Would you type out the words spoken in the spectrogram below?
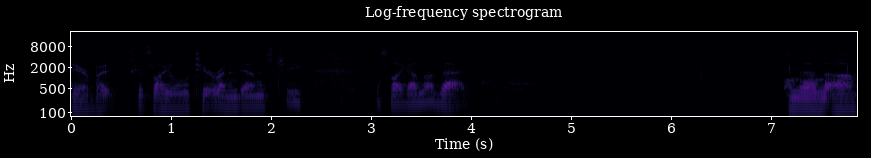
there, but it's, it's like a little tear running down his cheek. It's like, I love that. And then, um,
